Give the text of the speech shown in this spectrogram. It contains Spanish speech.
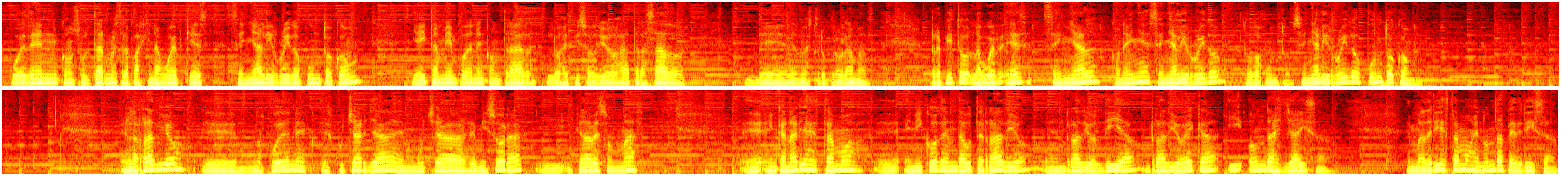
pueden consultar nuestra página web que es señalirruido.com y ahí también pueden encontrar los episodios atrasados de, nuestro programa. Repito, la web es señal con ñ, señal y ruido, todo junto, señalirruido.com. En la radio eh, nos pueden e- escuchar ya en muchas emisoras y, cada vez son más. Eh, en Canarias estamos eh, en Icoden Daute Radio, en Radio El Día, Radio ECA y Ondas Yaiza. En Madrid estamos en Onda Pedriza,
